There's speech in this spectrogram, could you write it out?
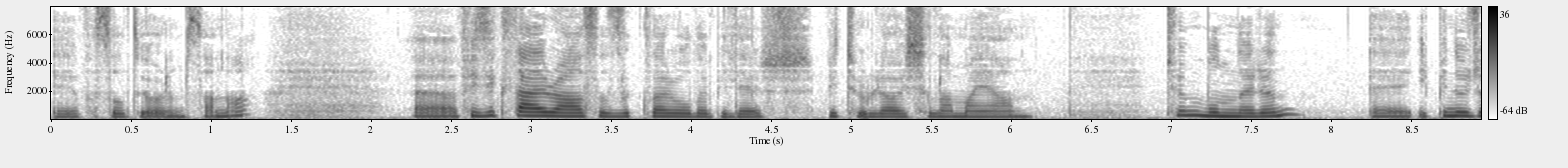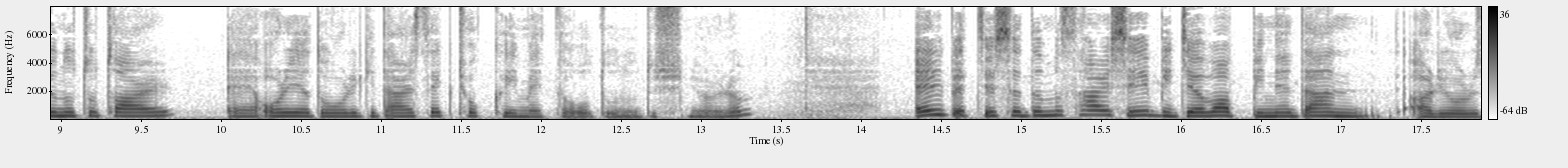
e, fısıldıyorum sana. Ee, fiziksel rahatsızlıklar olabilir, bir türlü aşılamayan. Tüm bunların e, ipin ucunu tutar, oraya doğru gidersek çok kıymetli olduğunu düşünüyorum. Elbet yaşadığımız her şeye bir cevap, bir neden arıyoruz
